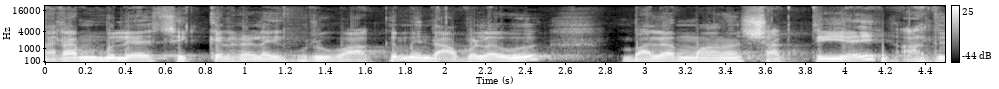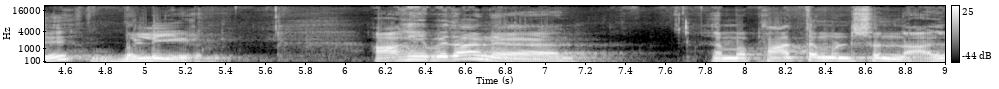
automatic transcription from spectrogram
நரம்புல சிக்கல்களை உருவாக்கும். இந்த அவ்வளவு பலமான சக்தியை அது வெளியிடும். ஆகவே தான் நம்ம பார்த்தோம்னு சொன்னால்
